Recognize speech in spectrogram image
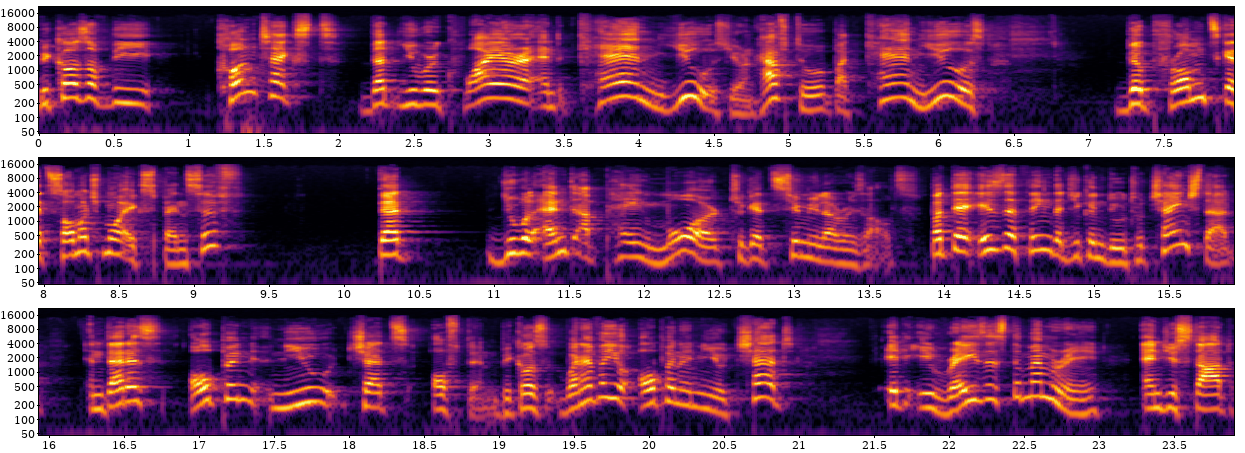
because of the context that you require and can use, you don't have to, but can use, the prompts get so much more expensive that you will end up paying more to get similar results. But there is a thing that you can do to change that, and that is open new chats often. Because whenever you open a new chat, it erases the memory and you start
